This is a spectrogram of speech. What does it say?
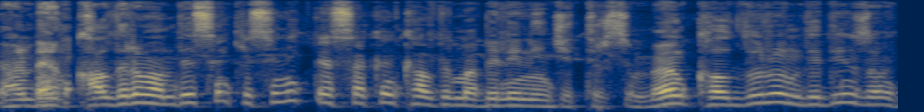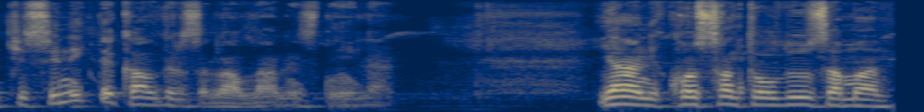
yani ben kaldıramam desen kesinlikle sakın kaldırma belini incitirsin. Ben kaldırırım dediğin zaman kesinlikle kaldırırsın Allah'ın izniyle. Yani konsantre olduğu zaman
